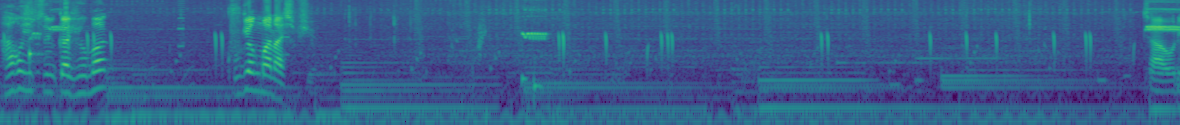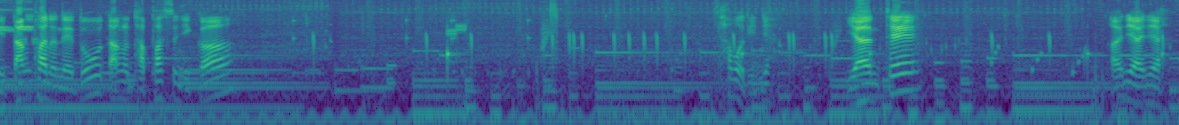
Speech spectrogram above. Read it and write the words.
하고 싶습니까, 휴먼? 구경만 하십시오. 자, 우리 땅 파는 애도 땅을 다 팠으니까 삽 어딨냐? 얘한테 아니야 아니야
